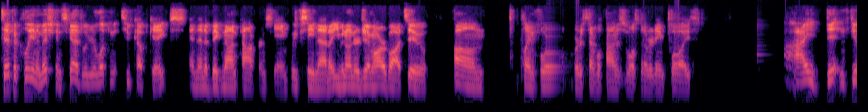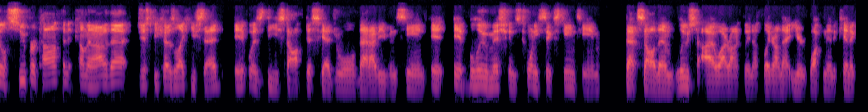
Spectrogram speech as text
Typically in the Michigan schedule, you're looking at two cupcakes and then a big non-conference game. We've seen that even under Jim Harbaugh too, um, playing Florida several times as well as Notre Dame twice. I didn't feel super confident coming out of that just because, like you said, it was the softest schedule that I've even seen. It it blew Michigan's 2016 team that saw them lose to Iowa, ironically enough, later on that year, walking into Kinnick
